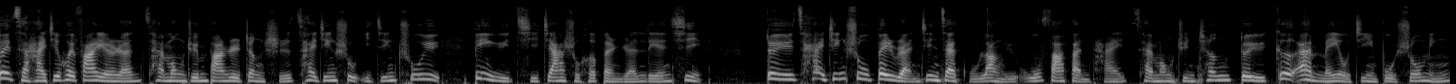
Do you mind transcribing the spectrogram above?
对此，海基会发言人蔡孟君八日证实，蔡金树已经出狱，并与其家属和本人联系。对于蔡金树被软禁在鼓浪屿无法返台，蔡孟君称，对于个案没有进一步说明。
